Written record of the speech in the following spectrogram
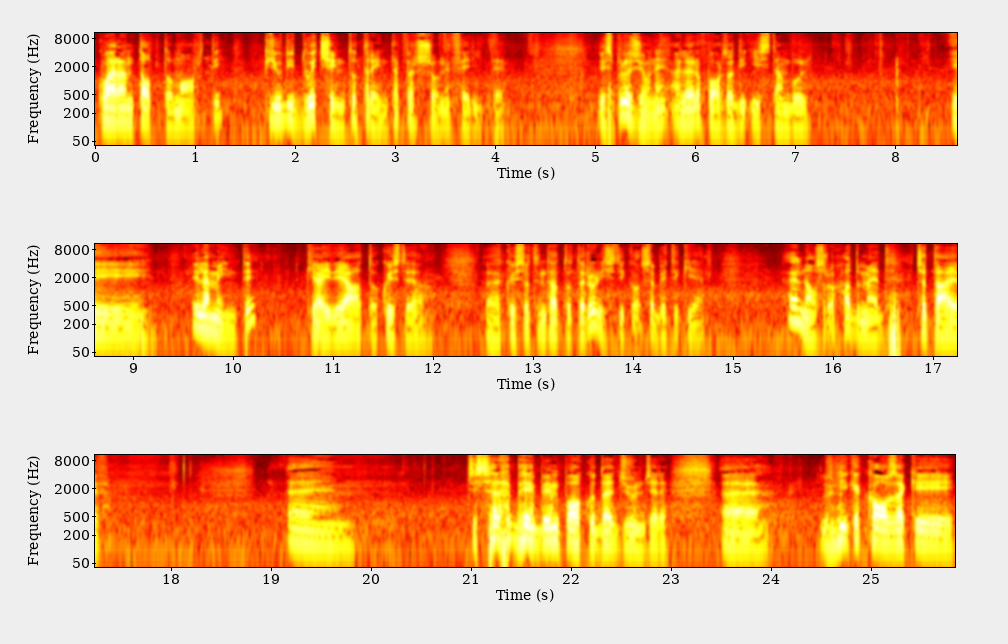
48 morti, più di 230 persone ferite. Esplosione all'aeroporto di Istanbul. E, e la mente che ha ideato questa, eh, questo attentato terroristico, sapete chi è? È il nostro Ahmed Chataev. Eh, ci sarebbe ben poco da aggiungere. Eh, l'unica cosa che...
